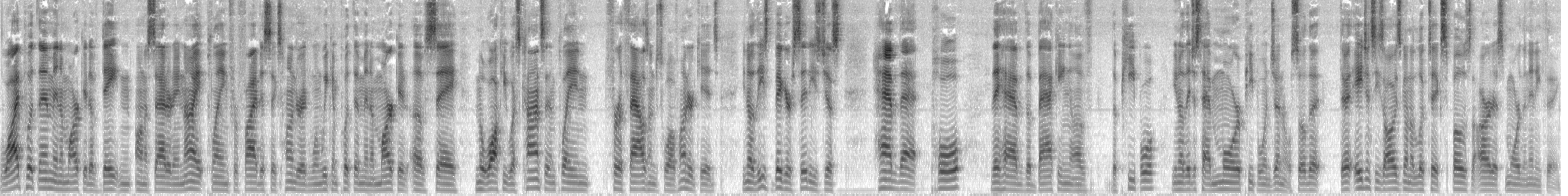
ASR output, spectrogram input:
why put them in a market of Dayton on a Saturday night playing for 5 to 600 when we can put them in a market of say Milwaukee Wisconsin playing for a 1000 to 1200 kids? You know these bigger cities just have that pull. They have the backing of the people you know they just have more people in general so that the agency's always going to look to expose the artist more than anything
